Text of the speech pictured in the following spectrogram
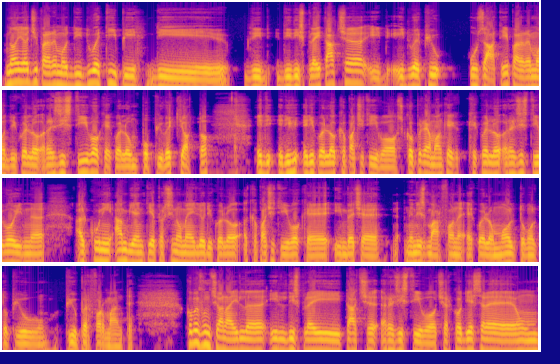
Noi oggi parleremo di due tipi di, di, di display touch, i, i, due più usati, parleremo di quello resistivo che è quello un po' più vecchiotto e di, e di, e di quello capacitivo. Scopriremo anche che quello resistivo in alcuni ambienti è persino meglio di quello capacitivo che invece negli smartphone è quello molto molto più, più performante. Come funziona il, il display touch resistivo? Cerco di essere un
